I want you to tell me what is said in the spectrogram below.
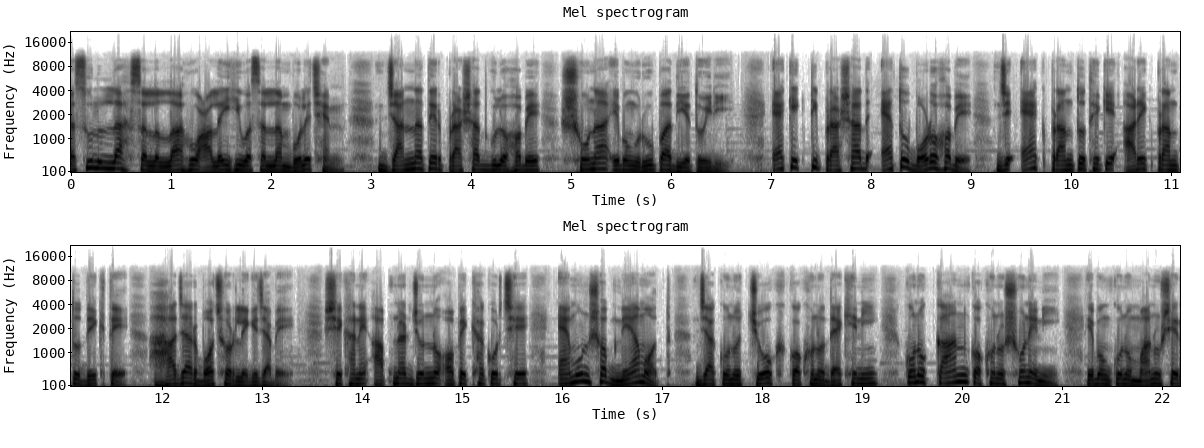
রসুলুল্লাহ সাল্লাল্লাহু আলাইহি ওয়াসাল্লাম বলেছেন, জান্নাতের প্রাসাদগুলো হবে সোনা এবং রূপা দিয়ে তৈরি। এক একটি প্রাসাদ এত বড় হবে যে এক প্রান্ত থেকে আরেক প্রান্ত দেখতে হাজার বছর লেগে যাবে। সেখানে আপনার জন্য অপেক্ষা করছে এমন সব নেয়ামত যা কোনো চোখ কখনো দেখেনি, কোনো কান কখনো শোনেনি এবং কোনো মানুষের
